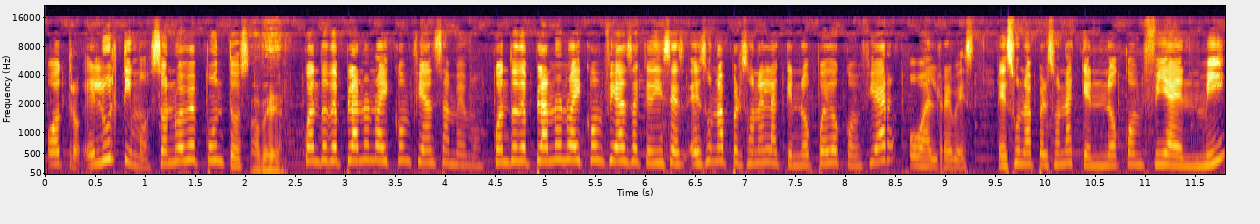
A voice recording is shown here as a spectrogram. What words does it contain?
otro, el último, son nueve puntos. A ver. Cuando de plano no hay confianza, Memo. Cuando de plano no hay confianza, que dices, es una persona en la que no puedo confiar o al revés. Es una persona que no confía en mí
